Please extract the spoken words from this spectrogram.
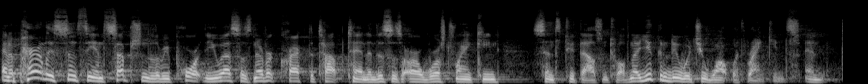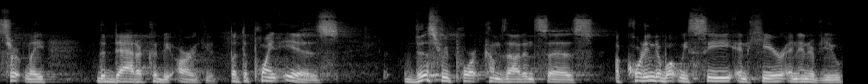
And apparently, since the inception of the report, the U.S. has never cracked the top 10, and this is our worst ranking since 2012. Now, you can do what you want with rankings, and certainly the data could be argued. But the point is, this report comes out and says, according to what we see and hear and interview,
